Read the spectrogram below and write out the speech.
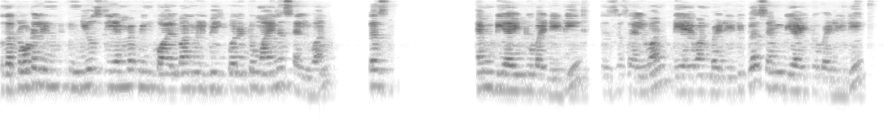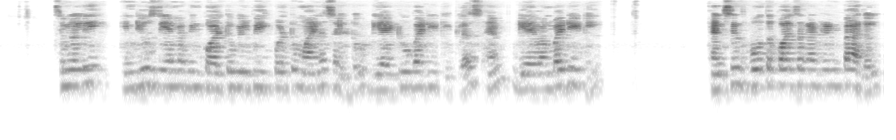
So the total in induced EMF in coil 1 will be equal to minus L1 plus M di2 by dt. This is L1 di1 by dt plus M di2 by dt. Similarly, induced EMF in coil 2 will be equal to minus L2 di2 by dt plus M di1 by dt. And since both the coils are connected in parallel,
